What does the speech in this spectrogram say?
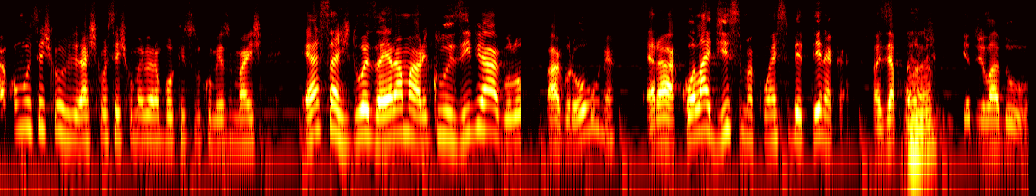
é como vocês. Acho que vocês comentaram um pouco isso no começo, mas essas duas aí eram a maior. Inclusive a Globo, a Grow, né? Era coladíssima com o SBT, né, cara? Fazia a porra Aham. dos brinquedos lá do,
